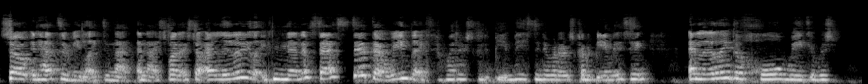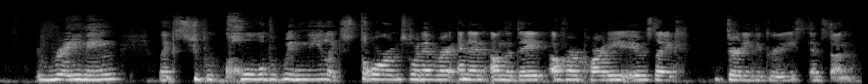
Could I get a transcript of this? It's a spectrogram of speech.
So it had to be like the ni- a nice weather. So I literally like manifested that we like the weather's gonna be amazing, the weather's gonna be amazing. And literally the whole week it was raining, like super cold, windy, like storms, whatever. And then on the day of our party, it was like 30 degrees and sun.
